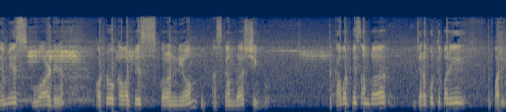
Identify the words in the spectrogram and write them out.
এমএস ওয়ার্ডে অটো কাভার পেজ করার নিয়ম আজকে আমরা শিখব। তো কাভার পেজ আমরা যারা করতে পারি, তো পারি।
